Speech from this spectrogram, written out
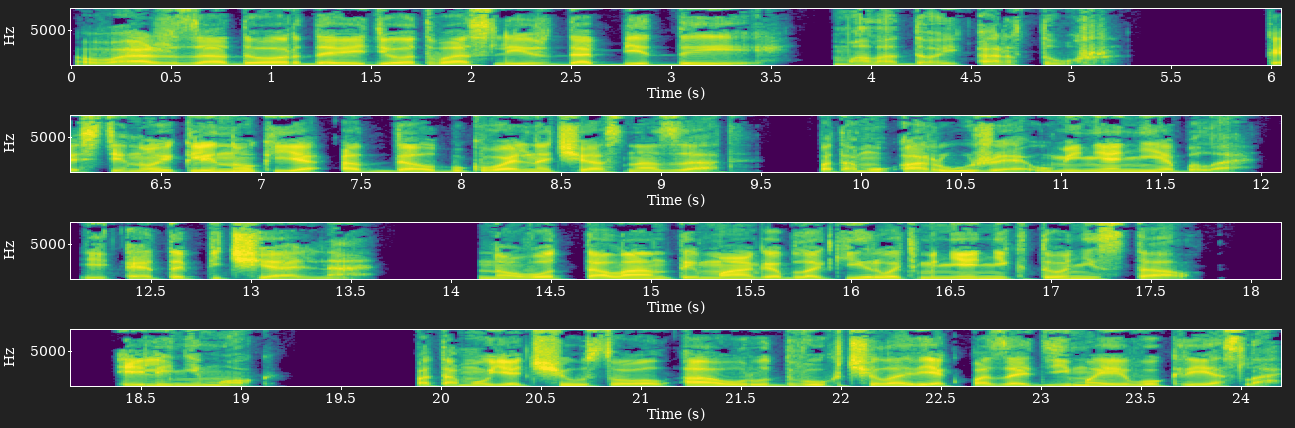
Ваш задор доведет вас лишь до беды, молодой Артур. Костяной клинок я отдал буквально час назад, потому оружия у меня не было, и это печально. Но вот таланты мага блокировать мне никто не стал. Или не мог. Потому я чувствовал ауру двух человек позади моего кресла.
